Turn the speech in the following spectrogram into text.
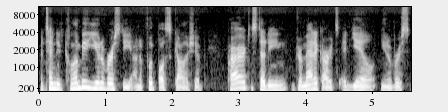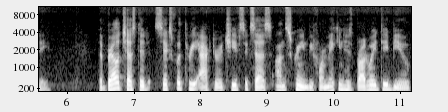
attended Columbia University on a football scholarship prior to studying dramatic arts at Yale University. The barrel chested, 6 foot 3 actor achieved success on screen before making his Broadway debut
